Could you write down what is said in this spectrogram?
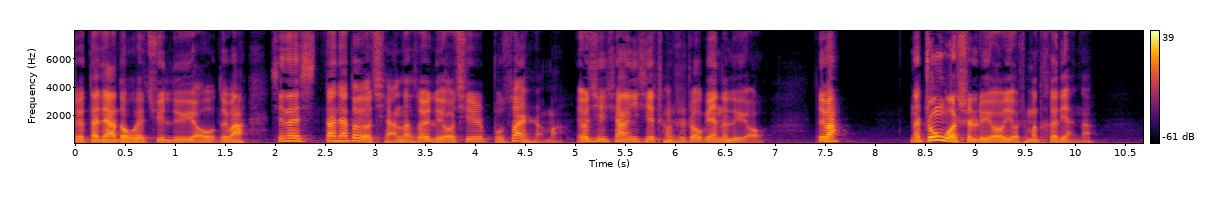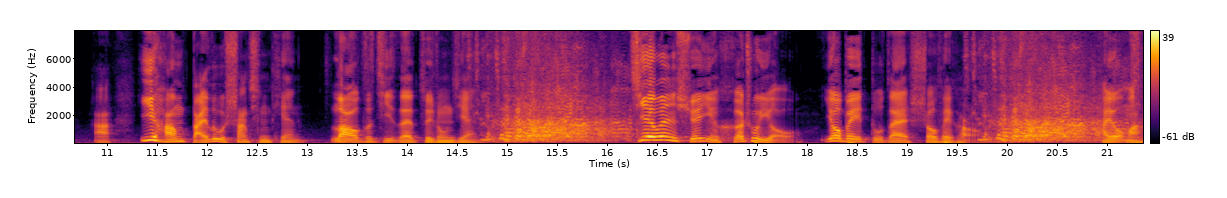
就大家都会去旅游，对吧？现在大家都有钱了，所以旅游其实不算什么，尤其像一些城市周边的旅游，对吧？那中国式旅游有什么特点呢？啊，一行白鹭上青天，老子挤在最中间。借问雪影何处有？又被堵在收费口。还有吗？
